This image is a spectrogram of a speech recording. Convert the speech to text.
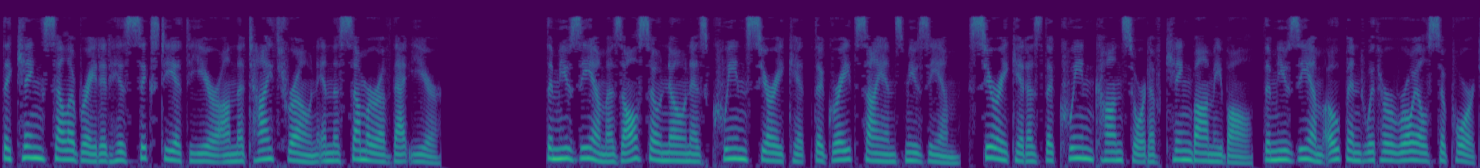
The king celebrated his 60th year on the Thai throne in the summer of that year. The museum is also known as Queen Sirikit the Great Science Museum. Sirikit is the queen consort of King Bhumibol. The museum opened with her royal support.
